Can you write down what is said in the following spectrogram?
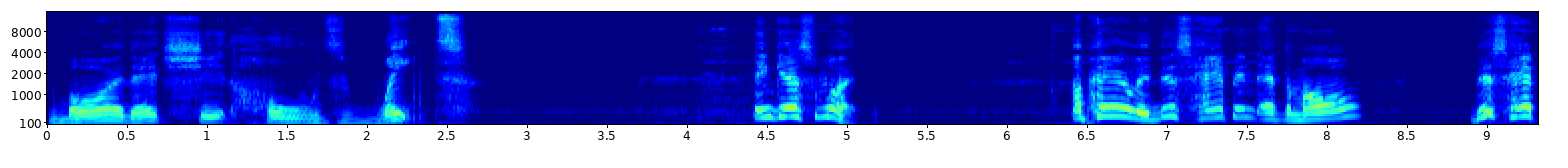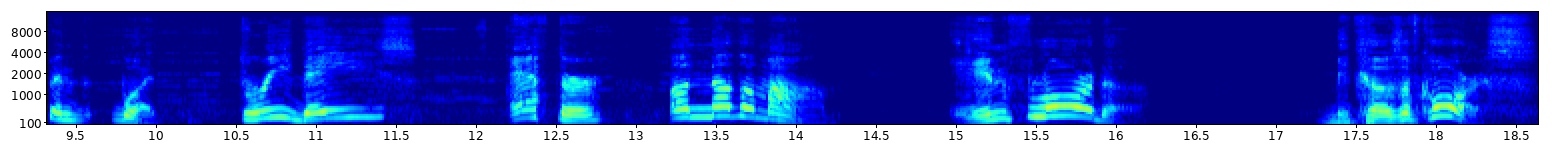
Boy, that shit holds weight. And guess what? Apparently, this happened at the mall. This happened, what, three days after another mom in Florida. Because, of course,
